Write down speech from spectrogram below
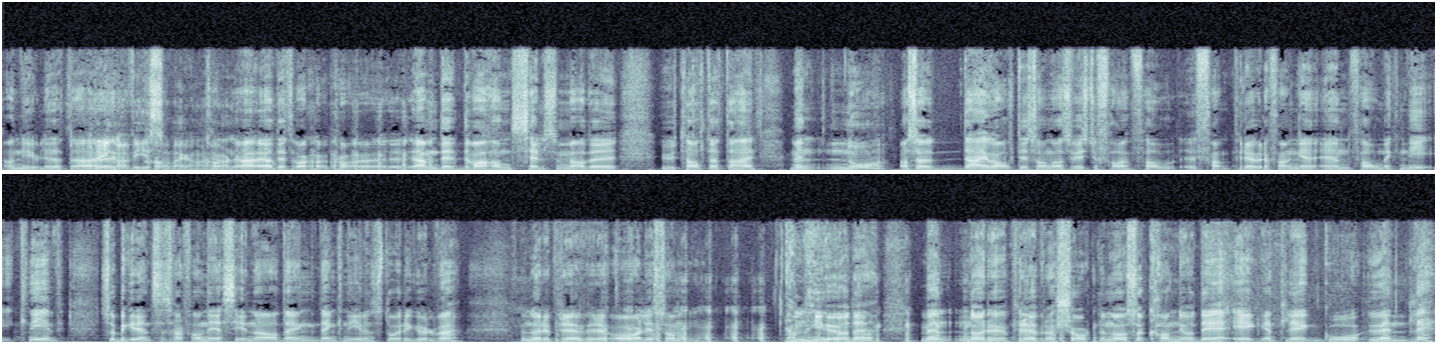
Angivelig. Dette er, avisa hver gang han hører noe. Ja, ja, dette var, ja, men det, det, var han selv som hadde uttalt dette her. Men nå altså Det er jo alltid sånn at altså, hvis du fall, fall, fall, prøver å fange en fallende kniv, kniv så begrenses i hvert fall nedsiden av at den, den, kniven står i gulvet. Men når du prøver å liksom Ja, men det gjør jo det. Men når du prøver å shorte noe, så kan jo det egentlig gå uendelig.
